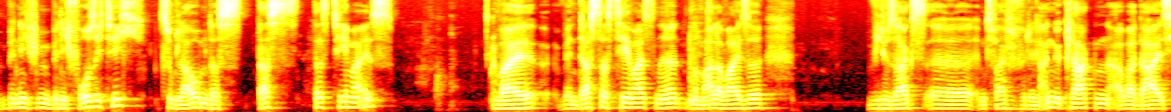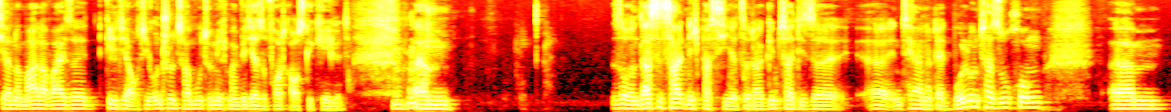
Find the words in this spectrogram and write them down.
bin ich, bin ich vorsichtig zu glauben, dass das das Thema ist. Weil, wenn das das Thema ist, ne, normalerweise, wie du sagst, äh, im Zweifel für den Angeklagten, aber da ist ja normalerweise, gilt ja auch die Unschuldsvermutung nicht, man wird ja sofort rausgekegelt. Mhm. Ähm, so, und das ist halt nicht passiert. So, da gibt es halt diese äh, interne Red Bull-Untersuchung. Ähm,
